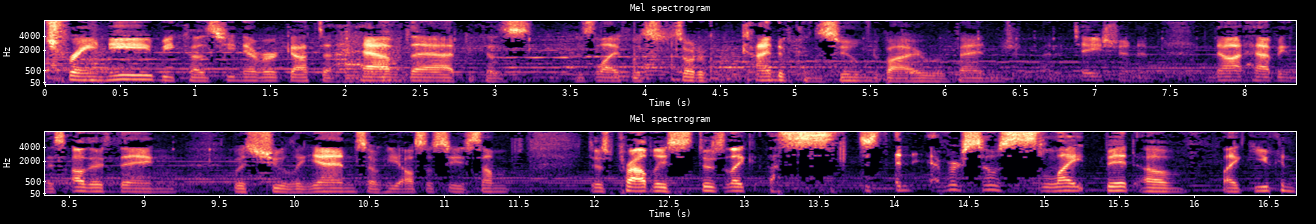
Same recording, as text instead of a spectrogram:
trainee because he never got to have that because his life was sort of kind of consumed by revenge and meditation and not having this other thing with Shu Lien so he also sees some there's probably there's like a just an ever so slight bit of like you can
